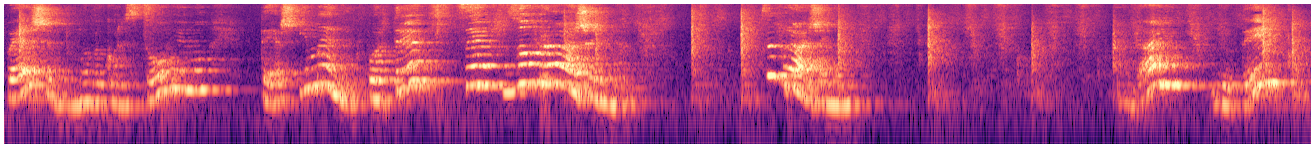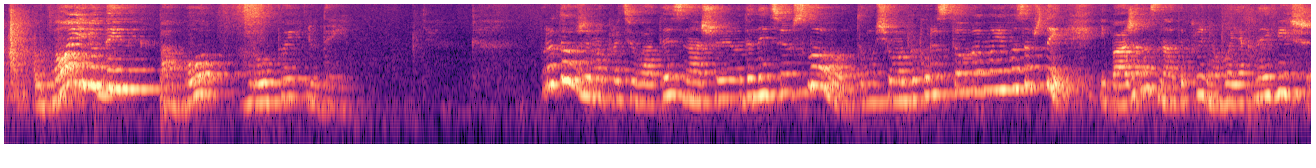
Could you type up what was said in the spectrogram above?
Першим ми використовуємо теж іменник. Портрет це зображення. Зображення. А далі людей, одної людини. Працювати з нашою одиницею словом, тому що ми використовуємо його завжди і бажано знати про нього якнайбільше.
